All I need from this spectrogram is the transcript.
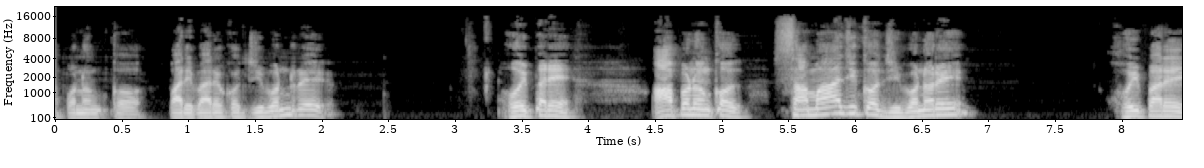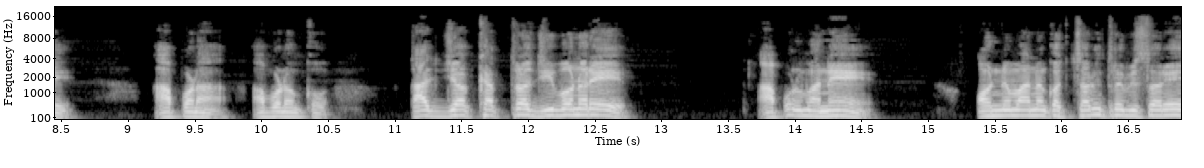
ଆପଣଙ୍କ ପାରିବାରିକ ଜୀବନରେ ହୋଇପାରେ ଆପଣଙ୍କ ସାମାଜିକ ଜୀବନରେ ହୋଇପାରେ ଆପଣ ଆପଣଙ୍କ କାର୍ଯ୍ୟକ୍ଷେତ୍ର ଜୀବନରେ ଆପଣମାନେ ଅନ୍ୟମାନଙ୍କ ଚରିତ୍ର ବିଷୟରେ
